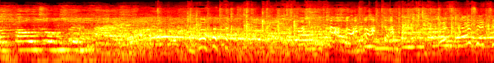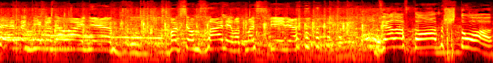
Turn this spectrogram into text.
是我们的包装灯牌。 Вы слышите это негодование во всем зале, в атмосфере? Дело в том, что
